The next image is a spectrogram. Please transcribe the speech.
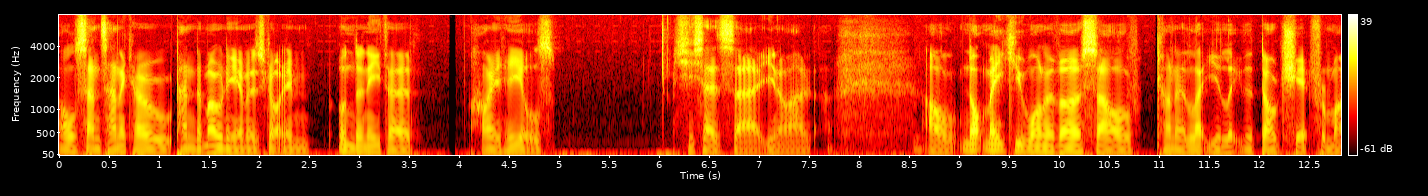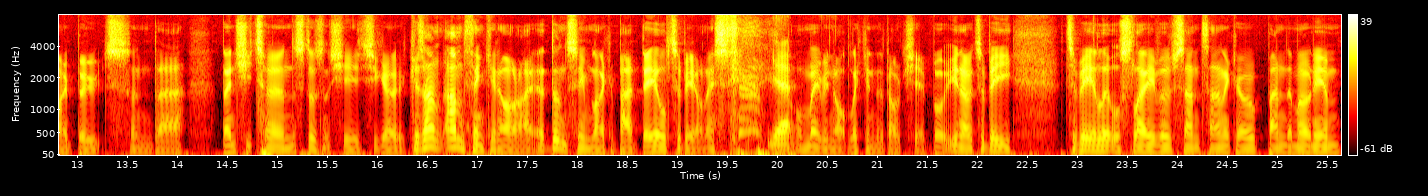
old Santanico Pandemonium has got him underneath her high heels, she says, uh, "You know, I, I'll not make you one of us. I'll kind of let you lick the dog shit from my boots." And uh, then she turns, doesn't she? She goes, "Because I'm, I'm thinking, all right, it doesn't seem like a bad deal to be honest. Yeah. or maybe not licking the dog shit, but you know, to be, to be a little slave of Santanico Pandemonium,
